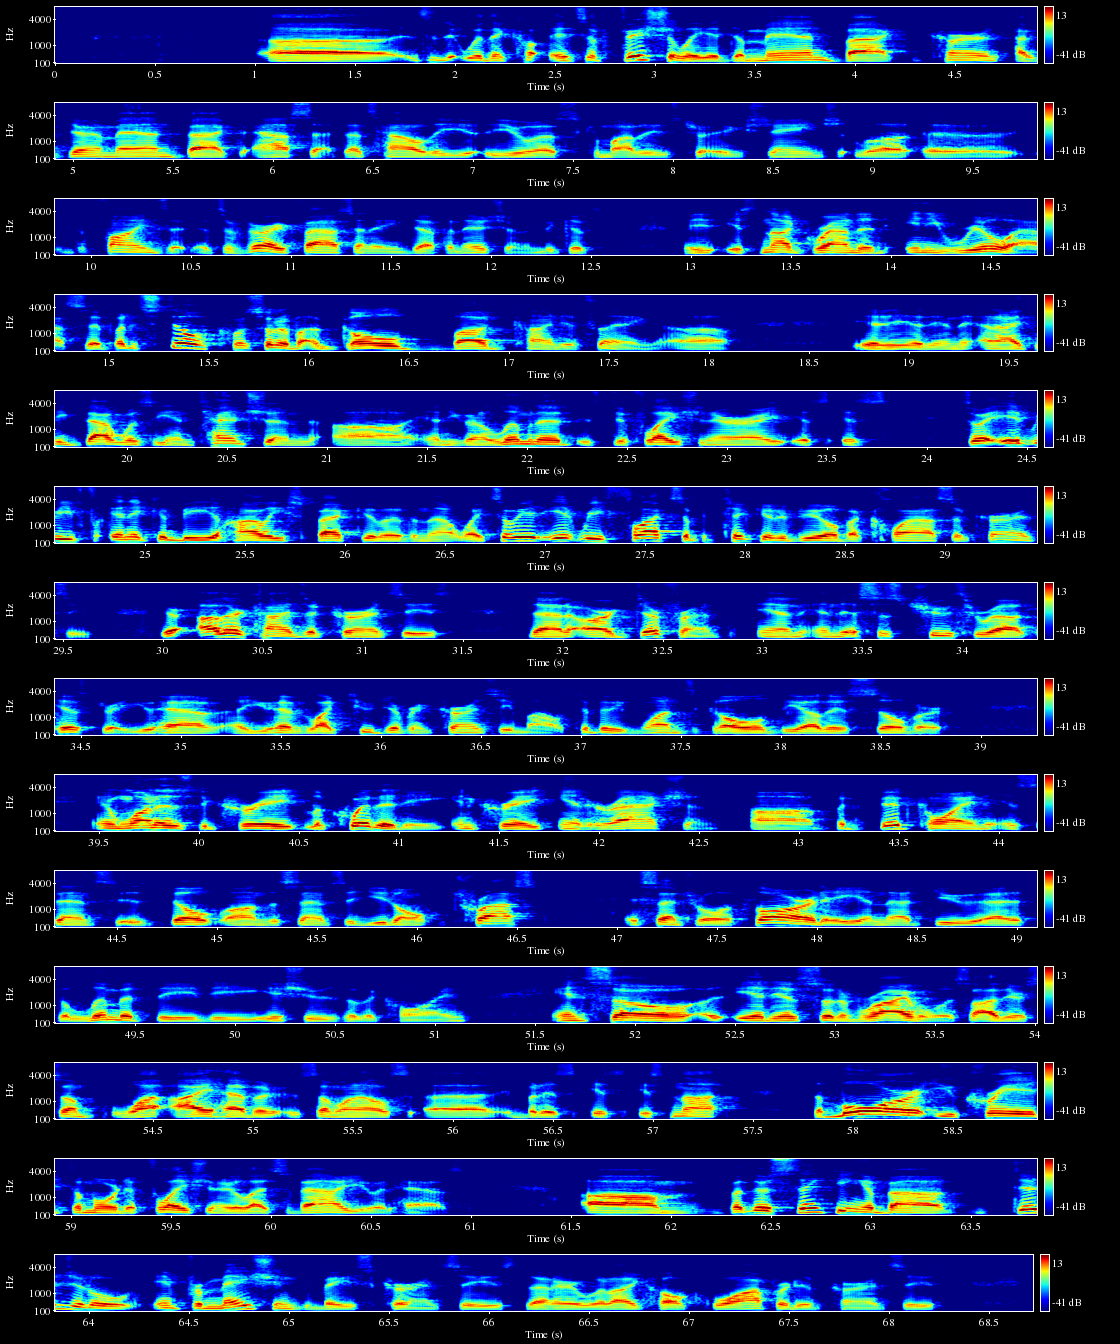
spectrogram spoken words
uh, it's what they call it's officially a demand backed current a demand backed asset. That's how the U.S. Commodities Exchange uh, defines it. It's a very fascinating definition because it's not grounded in any real asset, but it's still sort of a gold bug kind of thing. Uh, it, it, and, and, I think that was the intention. Uh, and you're going to limit it. It's deflationary. It's it's so it and it can be highly speculative in that way. So it, it reflects a particular view of a class of currencies. There are other kinds of currencies that are different, and, and this is true throughout history. You have uh, you have like two different currency models. Typically, one's gold, the other is silver, and one is to create liquidity and create interaction. Uh, but Bitcoin, in a sense, is built on the sense that you don't trust central authority, and that you have to limit the the issues of the coin and so uh, it is sort of rivalrous. Either some I have it, someone else, uh, but it's it's it's not. The more you create it, the more deflation or less value it has. Um, but there's thinking about digital information-based currencies that are what I call cooperative currencies,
